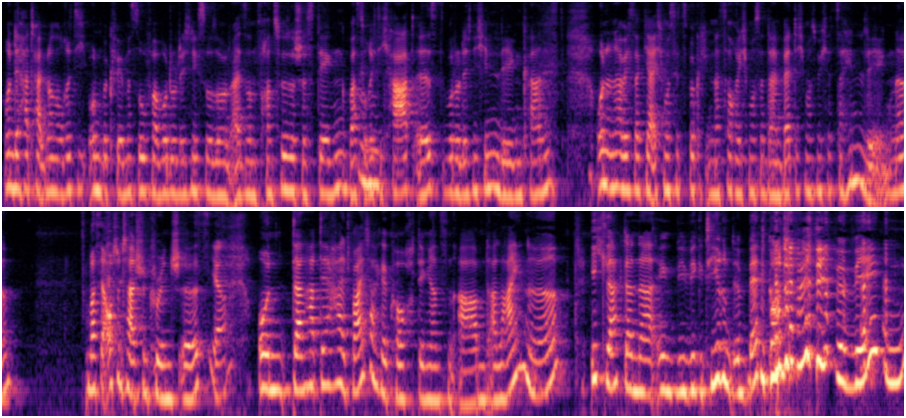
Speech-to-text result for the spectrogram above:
Und der hat halt nur so ein richtig unbequemes Sofa, wo du dich nicht so, so also ein französisches Ding, was so richtig hart ist, wo du dich nicht hinlegen kannst. Und dann habe ich gesagt, ja, ich muss jetzt wirklich, na sorry, ich muss in dein Bett, ich muss mich jetzt da hinlegen, ne? Was ja auch total schön cringe ist. Ja. Und dann hat der halt weitergekocht den ganzen Abend alleine. Ich lag dann da irgendwie vegetierend im Bett, konnte mich nicht bewegen.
